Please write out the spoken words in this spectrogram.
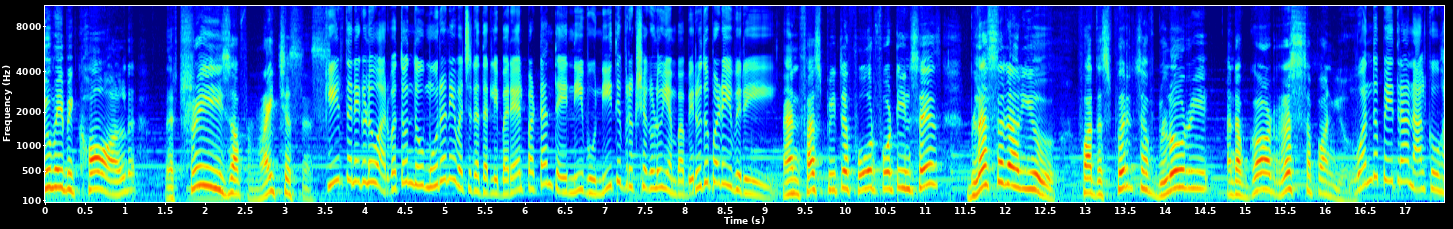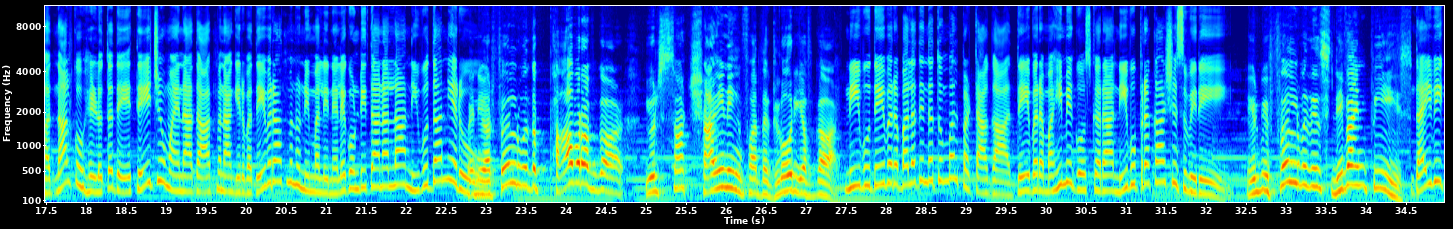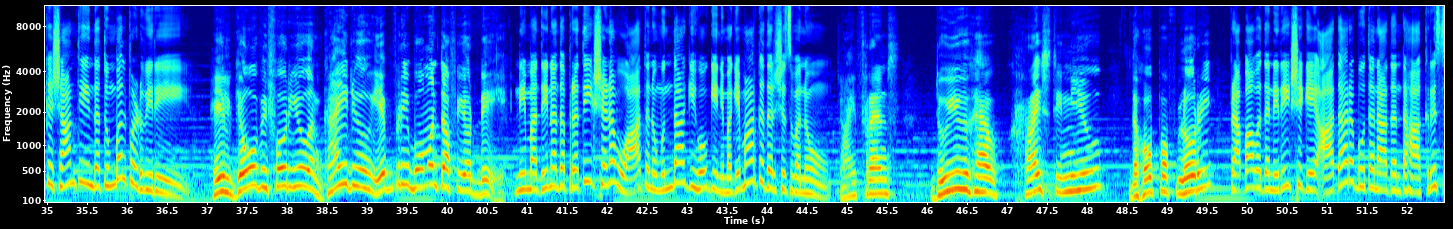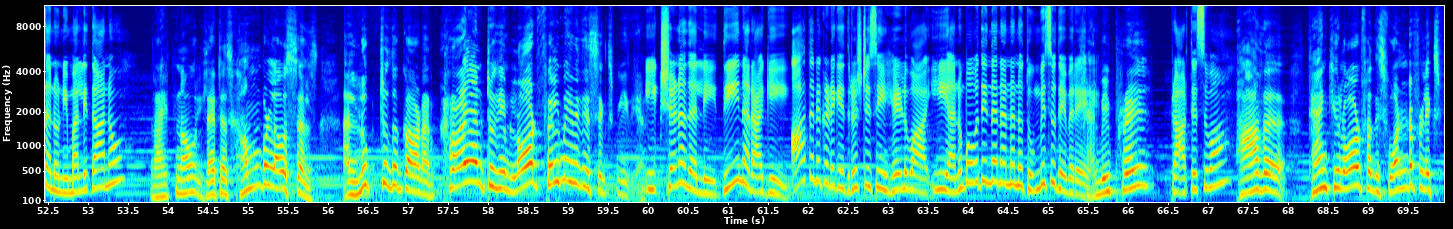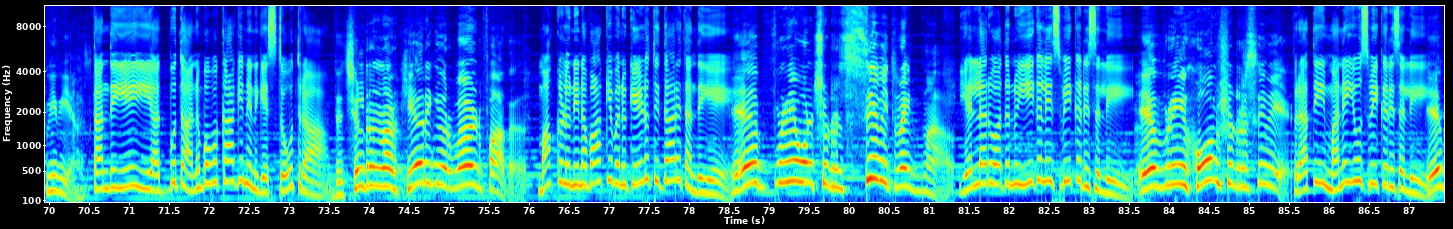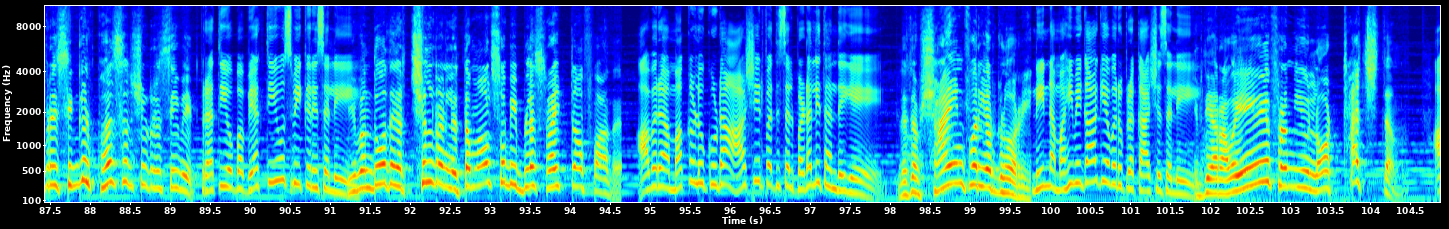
you may be called the trees of righteousness ಕೀರ್ತನೆಗಳು ಅರವತ್ತೊಂದು ಮೂರನೇ ವಚನದಲ್ಲಿ ಬರೆಯಲ್ಪಟ್ಟಂತೆ ನೀವು ನೀತಿ ವೃಕ್ಷಗಳು ಎಂಬ ಬಿರುದು ಪಡೆಯುವಿರಿ. And 1 Peter 4:14 says, "Blessed are you, for the spirit of glory and of God rests upon you." ಒಂದು ಪೇತ್ರ ನಾಲ್ಕು ಹದ್ನಾಲ್ಕು ಹೇಳುತ್ತದೆ ತೇಜೋಮಯನಾದ ಆತ್ಮನಾಗಿರುವ ದೇವರಾತ್ಮನು ನಿಮ್ಮಲ್ಲಿ ನೆಲೆಗೊಂಡಿದ್ದಾನಲ್ಲ ನೀವು ಧನ್ಯರು When you are filled with the power of God, you will start shining for the glory of God. ನೀವು ದೇವರ ಬಲದಿಂದ ತುಂಬಲ್ಪಟ್ಟಾಗ ದೇವರ ಮಹಿಮೆಗೋಸ್ಕರ ನೀವು ಪ್ರಕಾಶಿಸುವಿರಿ You will be filled with His divine peace. ದೈವಿಕ ಶಾಂತಿಯಿಂದ ತುಂಬಲ್ಪಡುವಿರಿ He will go before you and guide you every moment of your day. ನಿಮ್ಮ ದಿನದ ಪ್ರತಿ ಕ್ಷಣವು ಆತನು ಮುಂದಾಗಿ ಹೋಗಿ ನಿಮಗೆ ಮಾರ್ಗದರ್ಶಿಸುವನು My friends, do you have Christ in you, the hope of glory? ಪ್ರಭಾವದ ನಿರೀಕ್ಷೆಗೆ ಆಧಾರಭೂತನಾದಂತಹ ಕ್ರಿಸ್ತನು ನಿಮ್ಮಲ್ಲಿದ್ದಾನೋ Right now, let us humble ourselves and look to the God and cry unto Him, Lord, fill me with this experience. ಈ ಕ್ಷಣದಲ್ಲಿ ದೀನರಾಗಿ ಆತನ ಕಡೆಗೆ ದೃಷ್ಟಿಸಿ ಹೇಳುವ ಈ ಅನುಭವದಿಂದ ನನ್ನನ್ನು ತುಂಬಿಸು ದೇವರೇ Shall we pray? ಪ್ರಾರ್ಥಿಸುವ Father, thank you, Lord, for this wonderful experience. ತಂದೆಯೇ ಈ ಅದ್ಭುತ ಅನುಭವಕ್ಕಾಗಿ ನಿನಗೆ ಸ್ತೋತ್ರ The children are hearing your word, Father. ಮಕ್ಕಳು ನಿನ್ನ ವಾಕ್ಯವನ್ನು ಕೇಳುತ್ತಿದ್ದಾರೆ ತಂದೆಯೇ Everyone should receive it right now. ಎಲ್ಲರೂ ಅದನ್ನು ಈಗಲೇ ಸ್ವೀಕರಿಸಲಿ Every home should receive it. ಪ್ರತಿ ಮನೆಯೂ ಸ್ವೀಕರಿಸಲಿ Every single person should receive it. ಪ್ರತಿಯೊಬ್ಬ ವ್ಯಕ್ತಿಯೂ ಸ್ವೀಕರಿಸಲಿ Even though they are children, let them also be blessed right now, Father. ಅವರ ಮಕ್ಕಳು ಕೂಡ ಆಶೀರ್ವದಿಸಲ್ಪಡಲಿ ತಂದೆಯೇ Let them shine for your glory. ನಿನ್ನ ಮಹಿಮೆಗಾಗಿ ಅವರು ಪ್ರಕಾಶಿಸಲಿ If they are away from you, Lord, touch them.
